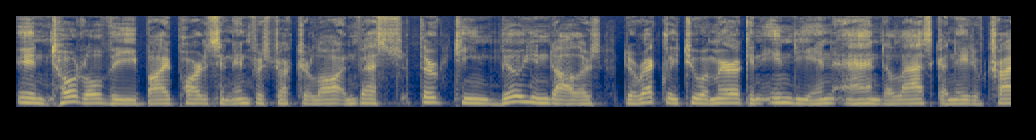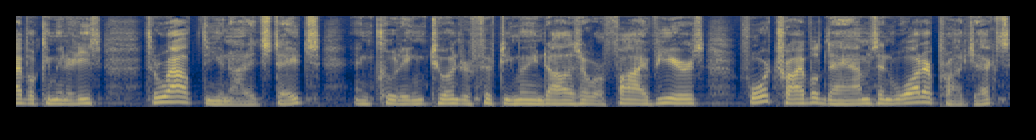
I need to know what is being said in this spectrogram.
In total, the bipartisan infrastructure law invests $13 billion directly to American Indian and Alaska Native tribal communities throughout the United States, including $250 million over five years for tribal dams and water projects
